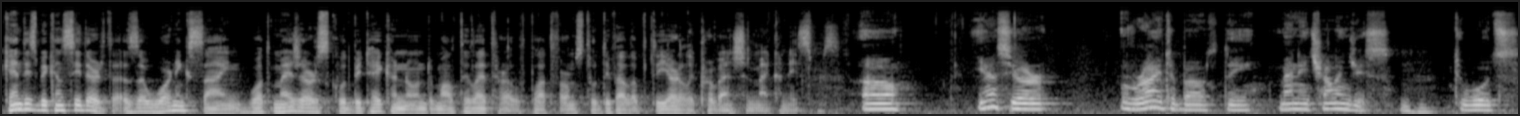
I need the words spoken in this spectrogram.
Can this be considered as a warning sign? What measures could be taken on the multilateral platforms to develop the early prevention mechanisms? Uh, yes, you're right about the many challenges mm -hmm. towards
